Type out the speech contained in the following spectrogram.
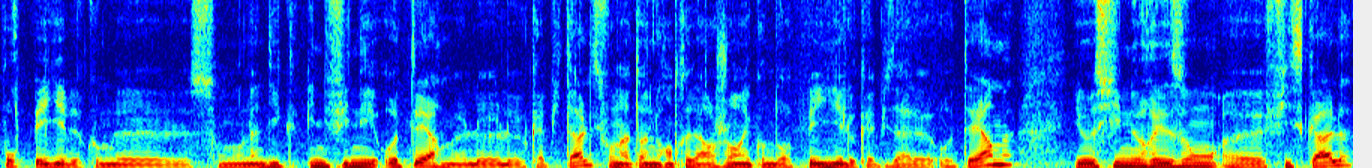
pour payer, ben, comme le- son nom l'indique, in fine, au terme, le, le capital, si on attend une rentrée d'argent et qu'on doit payer le capital au terme. Il y a aussi une raison euh, fiscale,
